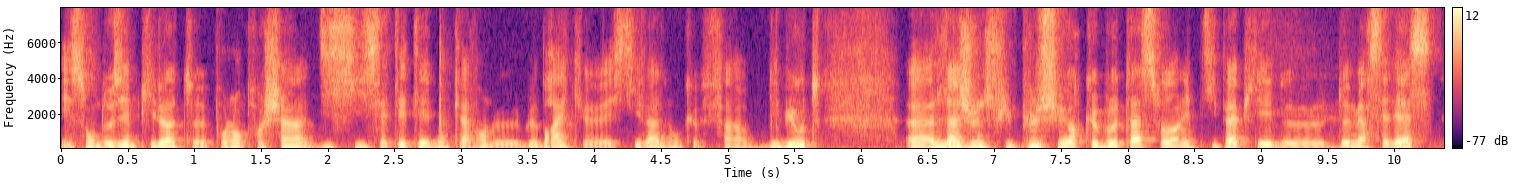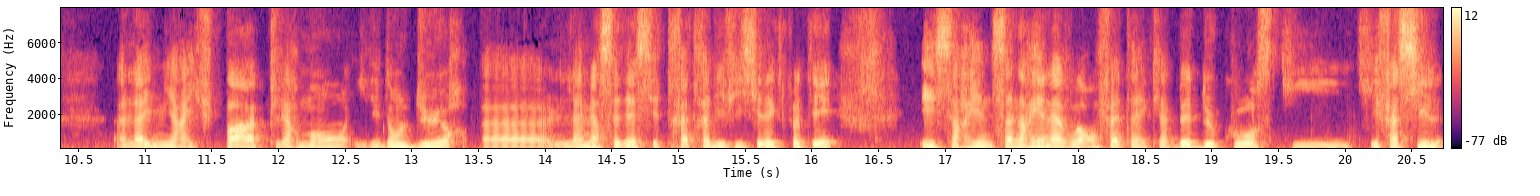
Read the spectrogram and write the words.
et son deuxième pilote pour l'an prochain d'ici cet été, donc avant le, break euh, estival, donc fin début août. Euh, là, je ne suis plus sûr que Bottas soit dans les petits papiers de, Mercedes. Là, il n'y arrive pas, clairement, il est dans le dur. la Mercedes est très très difficile à exploiter et ça n'a rien à voir en fait avec la bête de course qui est facile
